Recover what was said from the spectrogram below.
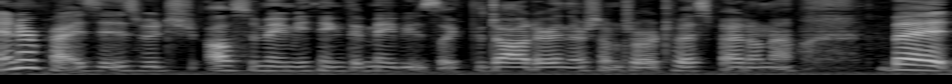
Enterprises, which also made me think that maybe it's like the daughter and there's some sort of twist, but I don't know. But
